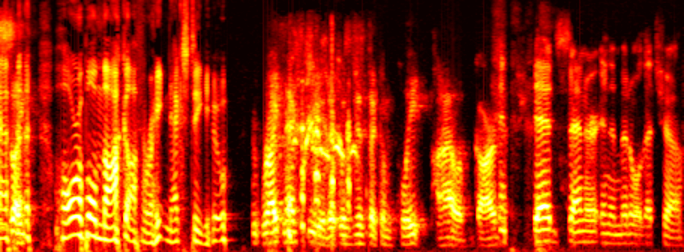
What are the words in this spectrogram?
have like a horrible knockoff right next to you. right next to you that was just a complete pile of garbage. Dead center in the middle of that show.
